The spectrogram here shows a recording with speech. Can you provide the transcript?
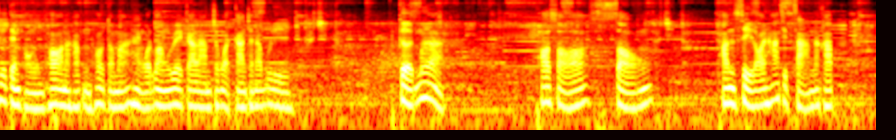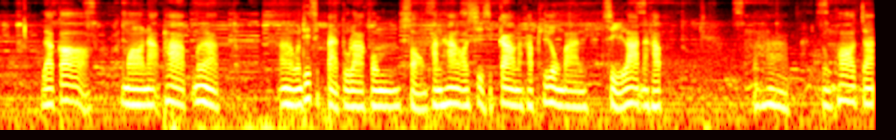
ชื่อเต็มของหลวงพ่อนะครับหลวงพ่อตมะแห่งวัดวังวิเวการามจังหวัดกาญจนบุรี เกิดเมื่อ พศ 2453 นะครับ แล้วก็มรณภาพเมื่อวันที่ 18 ตุลาคม 2549 นะครับ ที่โรงพยาบาลศรีราชนะครับหลวงพ่อจะ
